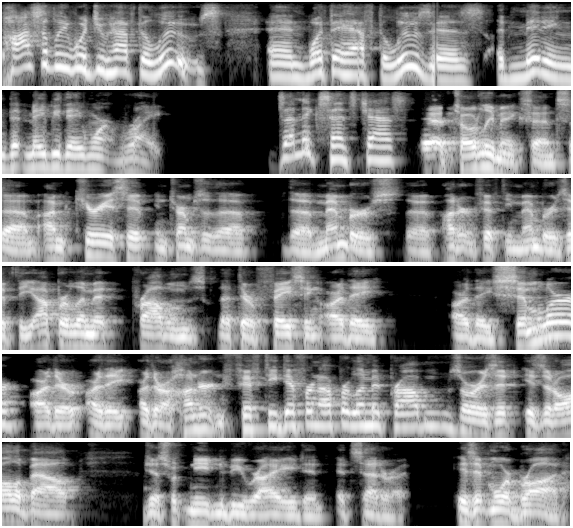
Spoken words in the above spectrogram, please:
possibly would you have to lose? And what they have to lose is admitting that maybe they weren't right. Does that make sense, Chas? Yeah, totally makes sense. Um, I'm curious if, in terms of the the members, the 150 members, if the upper limit problems that they're facing are they are they similar? Are there are they are there 150 different upper limit problems, or is it is it all about just needing to be right and et cetera? Is it more broad?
